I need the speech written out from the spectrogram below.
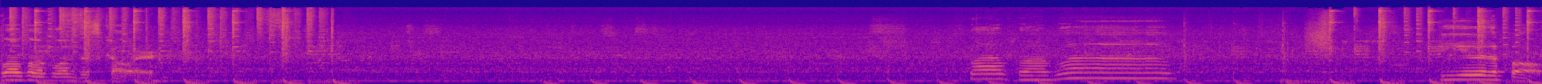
Love, love, love this color. Love, love, love. Beautiful.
